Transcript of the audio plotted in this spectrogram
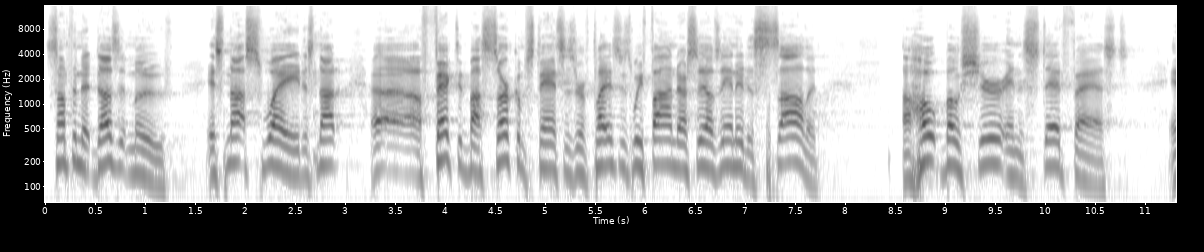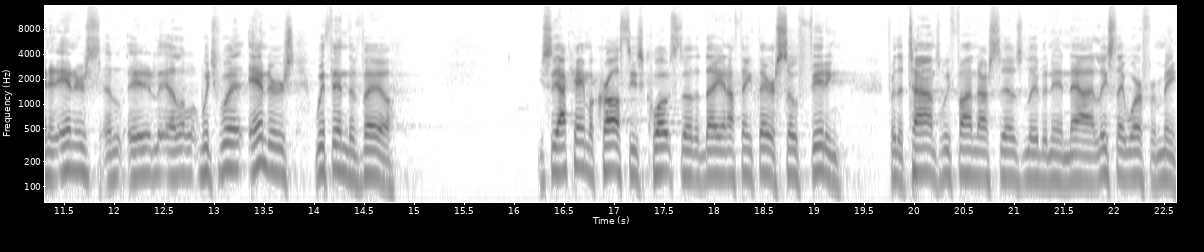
something that doesn't move it's not swayed it's not uh, affected by circumstances or places we find ourselves in. It is solid, a hope both sure and steadfast, and it enters, which enters within the veil. You see, I came across these quotes the other day, and I think they are so fitting for the times we find ourselves living in now. At least they were for me.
